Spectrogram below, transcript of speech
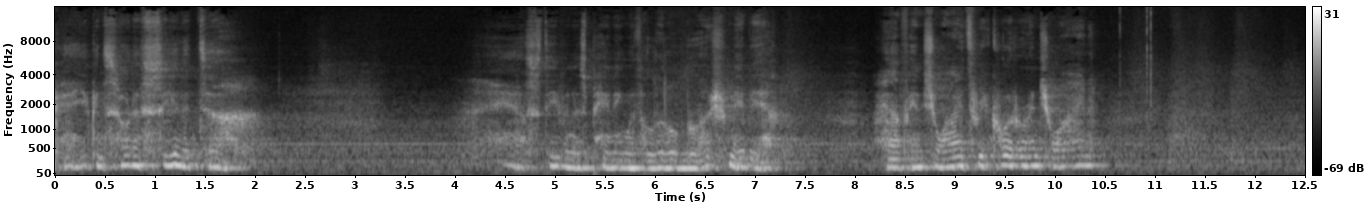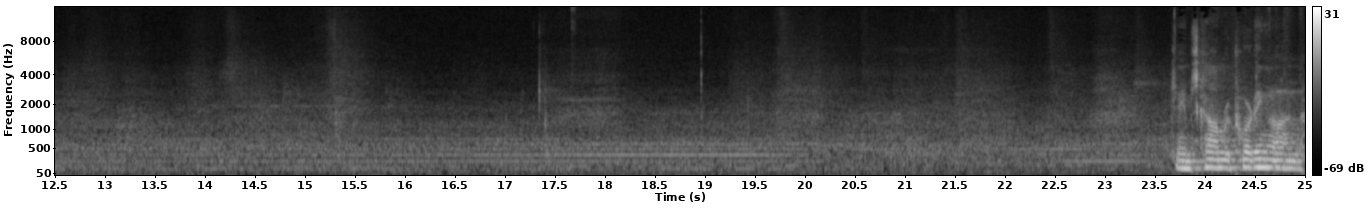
okay, you can sort of see that. Uh, yeah, Stephen is painting with a little brush, maybe a half inch wide, three quarter inch wide. James Kalm reporting on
